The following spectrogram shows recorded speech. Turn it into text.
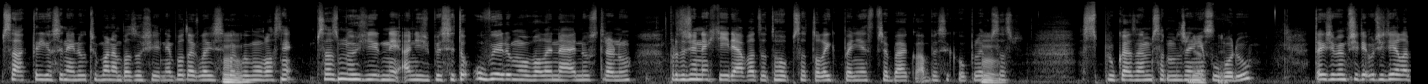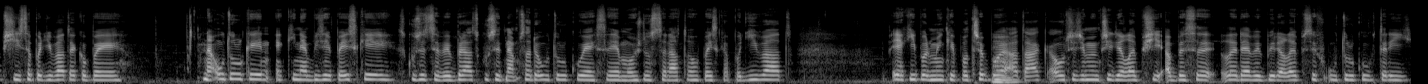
psa, kterýho si najdou třeba na bazoši, nebo takhle, že si Hmm. pak vezmou vlastně psa z množírny, aniž by si to uvědomovali na jednu stranu, protože nechtějí dávat za toho psa tolik peněz, třeba jako aby si koupili Hmm. psa s, s průkazem samozřejmě Jasně. původu. Takže mi přijde určitě lepší se podívat jakoby na útulky, jaký nabízejí pejsky, zkusit si vybrat, zkusit napsat do útulku, jestli je možnost se na toho pejska podívat, jaký podmínky potřebuje Hmm. a tak. A určitě mi přijde lepší, aby si lidé vybírali psy v útulku, který,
